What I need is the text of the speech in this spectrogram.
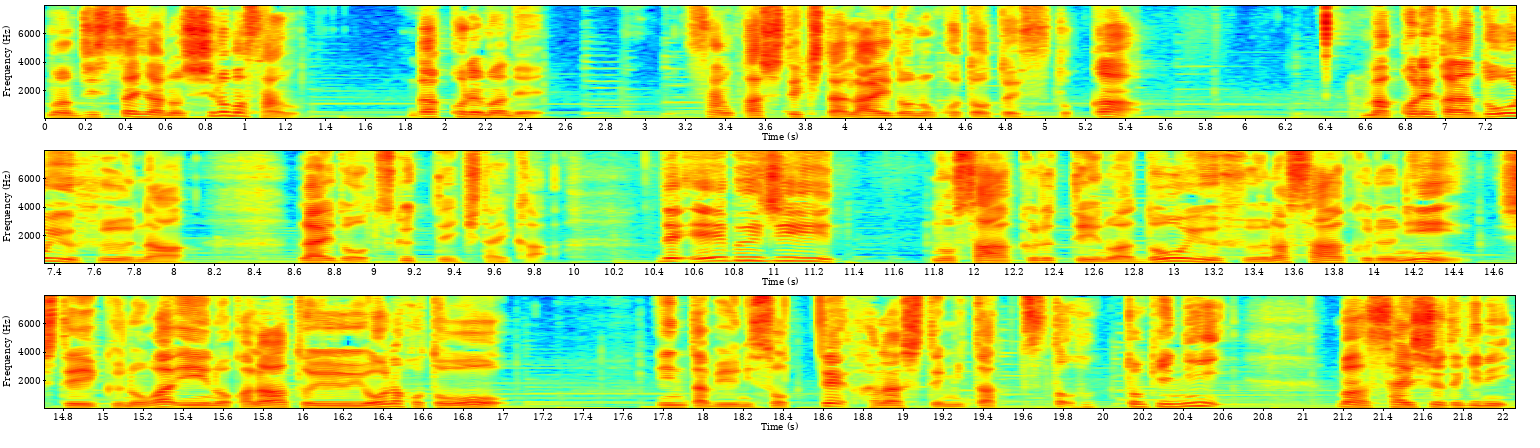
まあ実際あの白間さんがこれまで参加してきたライドのことですとかまあこれからどういう風なライドを作っていきたいか。で AVG のサークルっていうのはどういう風なサークルにしていくのがいいのかなというようなことをインタビューに沿って話してみた時にまあ最終的に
